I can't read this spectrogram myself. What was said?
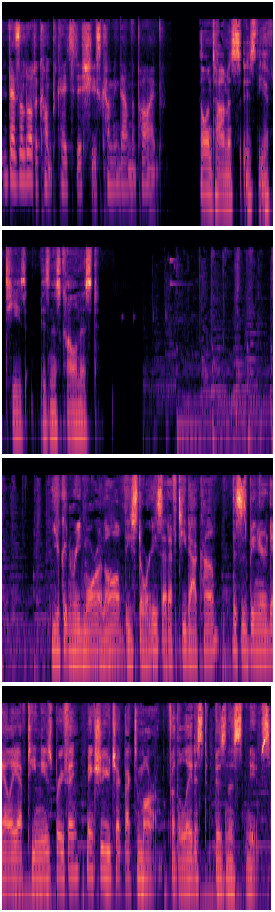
there's a lot of complicated issues coming down the pipe. Helen Thomas is the FT's business columnist. You can read more on all of these stories at FT.com. This has been your daily FT News Briefing. Make sure you check back tomorrow for the latest business news.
